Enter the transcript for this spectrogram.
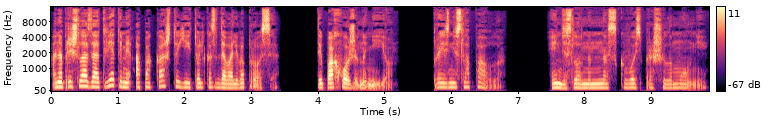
Она пришла за ответами, а пока что ей только задавали вопросы. «Ты похожа на нее», — произнесла Паула. Энди словно насквозь прошила молнией.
